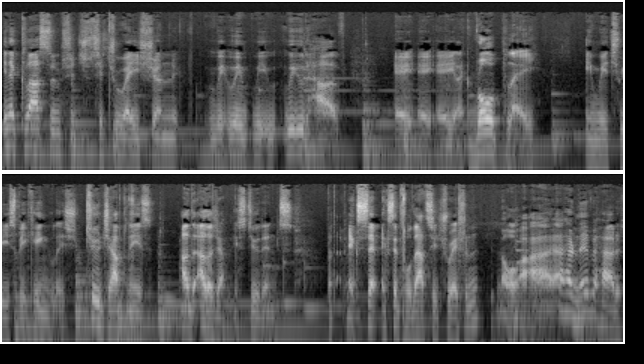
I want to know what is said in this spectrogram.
in a classroom situation, we, we, we, we would have a, a, a like role play in which we speak English to Japanese other other Japanese students. But except except for that situation, no, I, I had never had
